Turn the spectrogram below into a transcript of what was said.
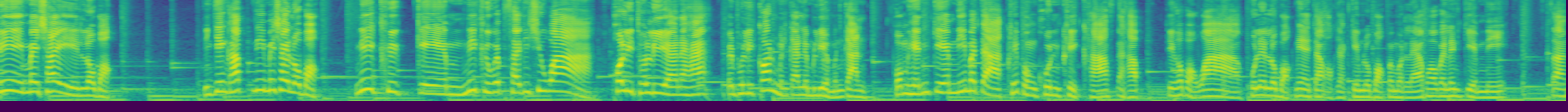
นี่ไม่ใช่โลบอกจริงๆครับ นี่ไม่ใช่โลบอกนี่คือเกมนี่คือเว็บไซต์ที่ชื่อว่า p o l y t o l i a นะฮะ เป็นโพลีกอนเหมือนกันเหลี่ยมๆเหมือนกัน ผมเห็นเกมนี้มาจากคลิปของคุณคลิกคลาสนะครับ ที่เขาบอกว่าผู้เล่นโลบอกเนี่ยจะออกจากเกมโลบอกไปหมดแล้วเพราะไปเล่นเกมนี้ สร้าง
